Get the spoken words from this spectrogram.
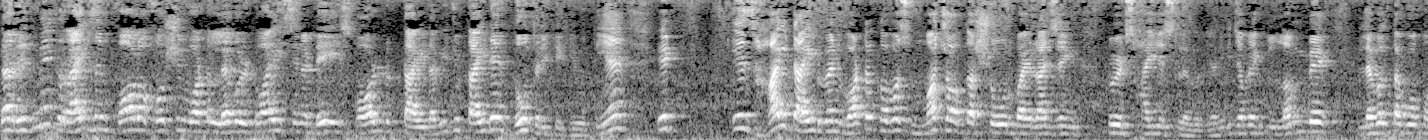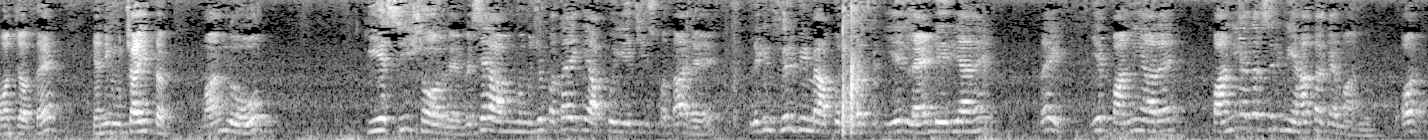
the rhythmic rise and fall of ocean water level twice in a day is called tide अभी जो टाइड है, दो तरीके की होती है। It is high tide when water covers much of the shore by rising to its highest level यानी कि जब एक लंबे लेवल तक वो पहुँच जाता है, यानी ऊंचाई तक। मान लो कि ये सी शोर है। वैसे आप, मुझे पता है कि आपको ये चीज़ पता है, लेकिन फिर भी मैं आपको थोड़ा सा, ये लैंड एरिया है राइट ये पानी आ रहा है। पानी अगर सिर्फ़ यहाँ तक है, मान लो, और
